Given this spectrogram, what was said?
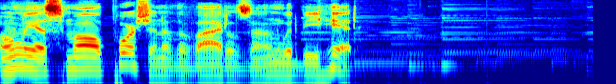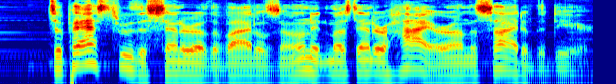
only a small portion of the vital zone would be hit. To pass through the center of the vital zone, it must enter higher on the side of the deer.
